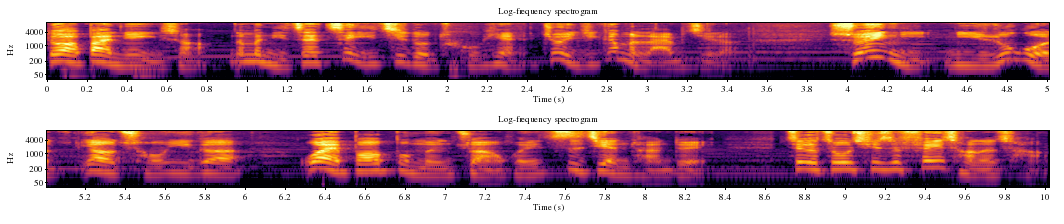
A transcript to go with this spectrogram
都要半年以上。那么你在这一季度图片就已经根本来不及了。所以你你如果要从一个外包部门转回自建团队，这个周期是非常的长，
